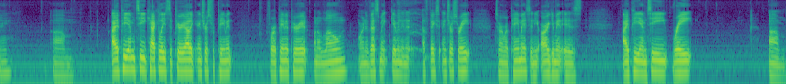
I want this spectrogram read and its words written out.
Okay. Um, IPMT calculates the periodic interest for payment for a payment period on a loan or an investment given a fixed interest rate, term of payments, and the argument is IPMT rate. Um,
